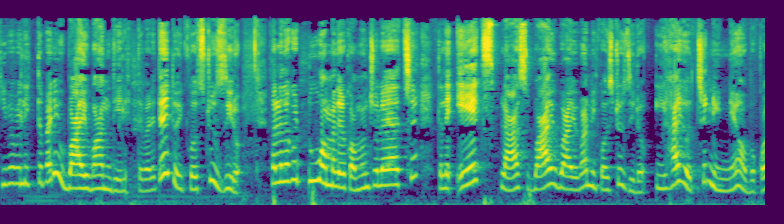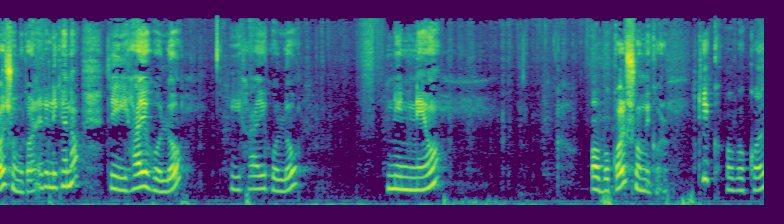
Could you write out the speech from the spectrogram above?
কীভাবে লিখতে পারি? ওয়াই ওয়ান দিয়ে লিখতে পারি। তাই তো? ইকোয়ালস টু জিরো তাহলে দেখো টু আমাদের কমন চলে যাচ্ছে। তাহলে x plus y y one equals to zero ইহাই হচ্ছে নির্ণয় অবকল সমীকরণ। এটা লিখে নাও যে ইহাই হলো ইহাই হলো নির্ণয় অবকল সমীকরণ। ঠিক অবকল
